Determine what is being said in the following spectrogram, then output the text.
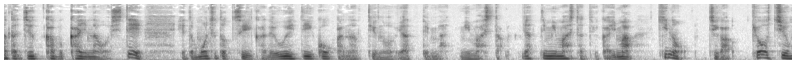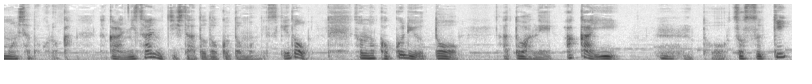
また10株買い直して、えっ、と、もうちょっと追加で植えていこうかなっていうのをやってみました。やってみましたというか、今、昨日違う。今日注文したところか。だから2、3日したら届くと思うんですけど、その黒竜と、あとはね、赤い、うんと、すすき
